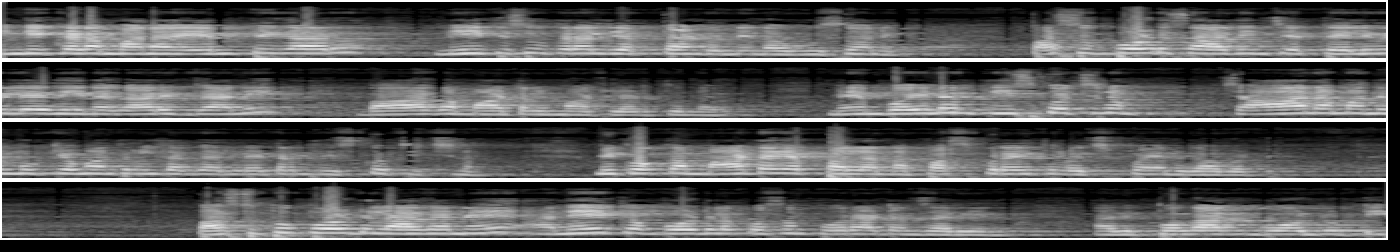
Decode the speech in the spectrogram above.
ఇంక ఇక్కడ మన ఎంపీ గారు నీతి సూత్రాలు చెప్తాండు నిన్న కూర్చొని పసుపోడు సాధించే తెలివి లేదు ఈయన గారికి కానీ బాగా మాటలు మాట్లాడుతున్నారు. మేము పోయినాం తీసుకొచ్చినాం. చాలా మంది ముఖ్యమంత్రుల దగ్గర లెటర్లు తీసుకొచ్చి ఇచ్చినాం. మీకు ఒక్క మాట చెప్పాలన్న పసుపు రైతులు వచ్చిపోయారు కాబట్టి. పసుపు బోర్డు లాగానే అనేక బోర్డుల కోసం పోరాటం జరిగింది. అది పొగాకు బోర్డు టీ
